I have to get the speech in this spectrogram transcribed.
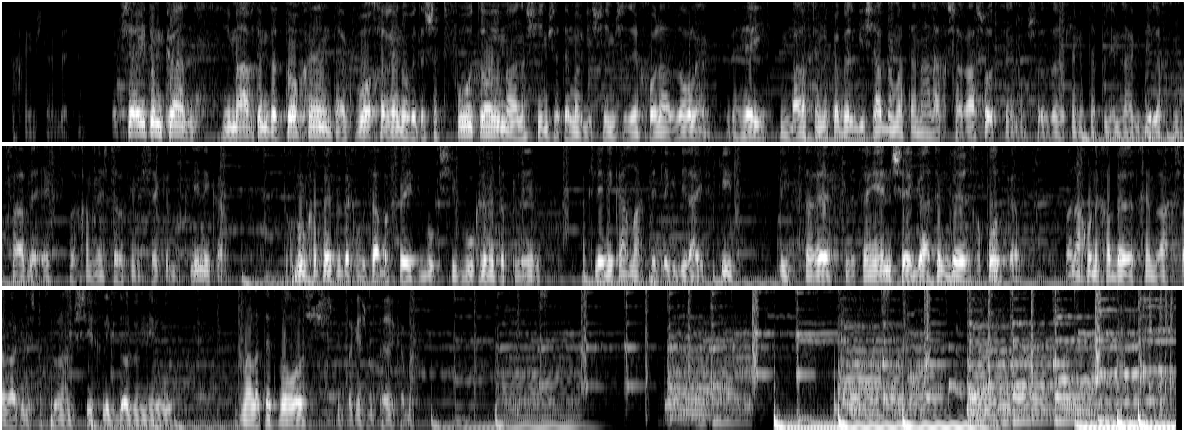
את החיים שלהם בעצם. איפה שהייתם כאן, אם אהבתם את התוכן, תעקבו אחרינו ותשתפו אותו עם האנשים שאתם מרגישים שזה יכול לעזור להם. והי, אם בא לכם לקבל גישה במתנה להכשרה שהוצאנו, שעוזרת למטפלים להגדיל הכנסה באקסטרה 5,000 שקל בקליניקה, תוכלו לחפש את הקבוצה בפייסבוק שיווק למטפלים, הקליניקה המעשית לגדילה עסקית, להצטרף, לציין שהגעתם דרך הפודקאסט, ואנחנו נחבר אתכם להכשרה כדי שתוכלו להמשיך לגדול במהירות. זמן לתת בראש, ניפגש בפרק הבא. Thank you.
